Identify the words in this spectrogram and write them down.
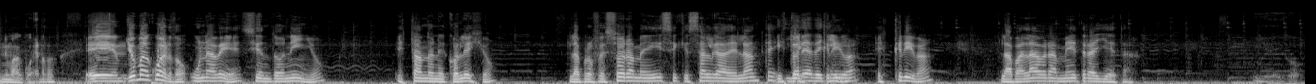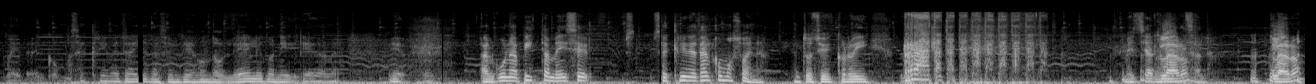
No me acuerdo. Eh, Yo me acuerdo una vez, siendo niño, estando en el colegio, la profesora me dice que salga adelante y escriba, escriba la palabra metralleta. Y yo digo, ¿cómo se escribe metralleta? ¿Se escribe con doble L, con Y? Eh, eh, alguna pista me dice, se escribe tal como suena. Entonces yo escribí, me echaron claro. la sala. Claro,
